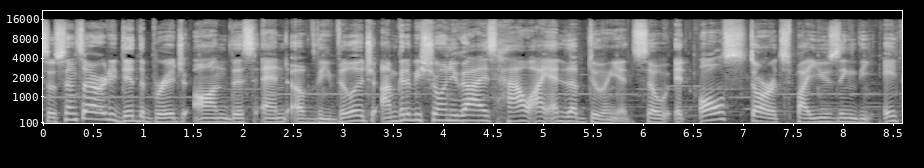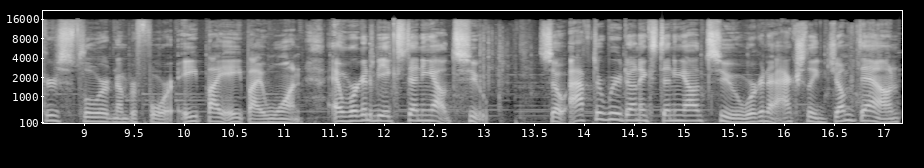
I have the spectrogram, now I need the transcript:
so since I already did the bridge on this end of the village, I'm going to be showing you guys how I ended up doing it. So it all starts by using the acres floor number 4, 8 by 8 by 1 and we're going to be extending out 2. So after we're done extending out 2, we're to actually jump down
